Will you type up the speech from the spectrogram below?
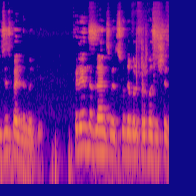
This is page number two. Fill in the blanks with suitable preposition.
